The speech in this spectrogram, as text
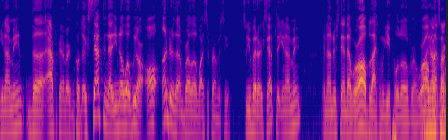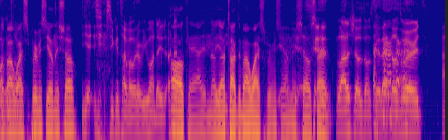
you know what I mean? The African American culture, accepting that, you know what, we are all under the umbrella of white supremacy. So you better accept it, you know what I mean? And understand that we're all black when we get pulled over and we're oh, all Oh, y'all black when talk we walk in the about white supremacy on this show Yeah, yes, you can talk about whatever you want, Deja. Oh, okay. I didn't know y'all talked about white supremacy on this show, sir. a lot of shows don't say that, those words. I,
